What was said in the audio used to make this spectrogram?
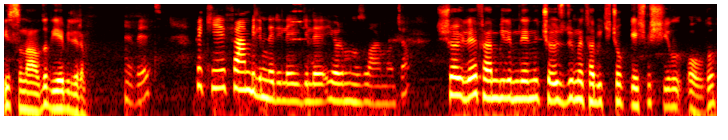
bir sınavdı diyebilirim. Evet. Peki fen bilimleriyle ilgili yorumunuz var mı hocam? Şöyle fen bilimlerini çözdüğümde tabii ki çok geçmiş yıl oldu.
